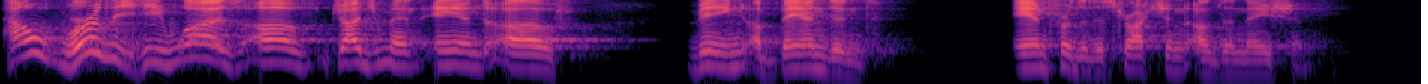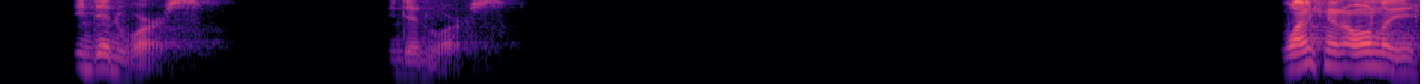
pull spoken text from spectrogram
How worthy he was of judgment and of being abandoned and for the destruction of the nation. He did worse. He did worse. One can only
